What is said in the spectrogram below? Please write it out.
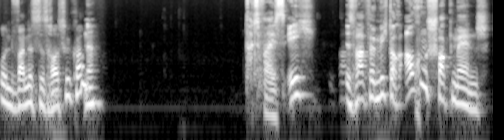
Und wann ist das rausgekommen? Ne? Was weiß ich? Es war für mich doch auch ein Schock, Mensch.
